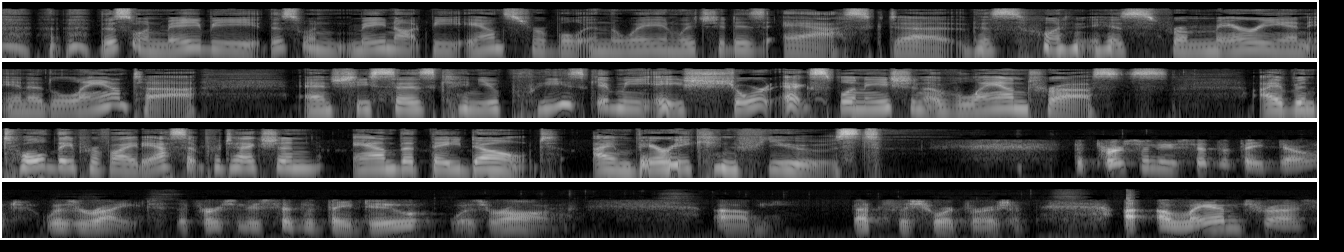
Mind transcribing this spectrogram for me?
this one may be this one may not be answerable in the way in which it is asked. Uh, this one is from Marion in Atlanta, and she says, "Can you please give me a short explanation of land trusts?" I've been told they provide asset protection and that they don't. I'm very confused. The person who said that they don't was right. The person who said that they do was wrong. Um, that's the short version. A, a land trust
